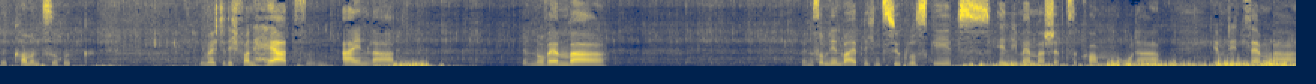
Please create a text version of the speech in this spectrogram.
Willkommen zurück. Ich möchte dich von Herzen einladen, im November wenn es um den weiblichen Zyklus geht, in die Membership zu kommen oder im Dezember,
